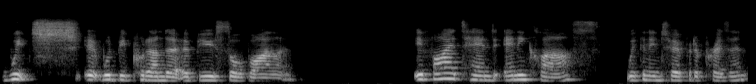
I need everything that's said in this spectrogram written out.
which it would be put under abuse or violence. If I attend any class with an interpreter present,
